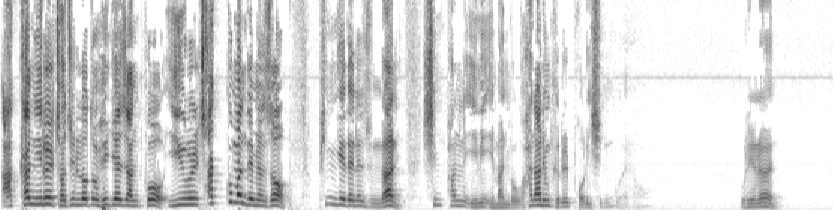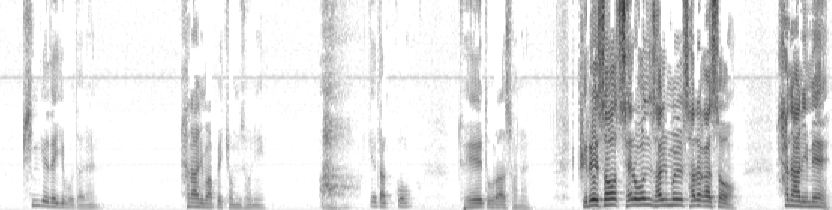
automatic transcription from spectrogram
악한 일을 저질러도 회개하지 않고 이유를 자꾸만 대면서 핑계대는 순간 심판은 이미 임한 거고 하나님 그를 버리시는 거예요. 우리는 핑계대기보다는 하나님 앞에 겸손히 아 깨닫고 되돌아서는 그래서 새로운 삶을 살아가서 하나님의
